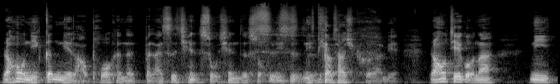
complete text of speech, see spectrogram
然后你跟你老婆可能本来是牵手牵着手，你你跳下去河那边，然后结果呢，你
